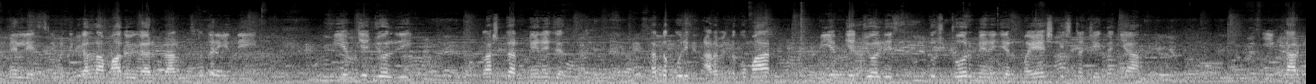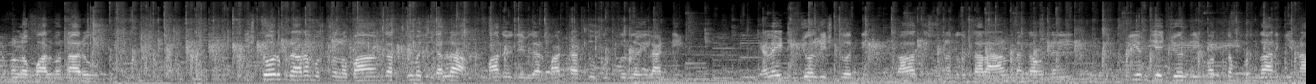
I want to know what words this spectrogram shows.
ఎమ్మెల్యే శ్రీమతి గల్లా మాధవి గారు ప్రారంభించడం జరిగింది. PMJ jewellery cluster manager Kandakuri Arvind Kumar PMJ jewelleries Guntur store manager Mahesh Krishna Chaitanya ఈ కార్యక్రమంలో పాల్గొన్నారు. ఈ స్టోర్ ప్రారంభోత్సవంలో భాగంగా శ్రీమతి గల్లా మాధవీదేవి గారు మాట్లాడుతూ గుంటూరులో ఇలాంటి ఎలైట్ జ్యువెలరీ స్టోర్ని ప్రారంభిస్తున్నందుకు చాలా ఆనందంగా ఉందని పిఎంజే జ్యువెలరీ మొత్తం బృందానికి నా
